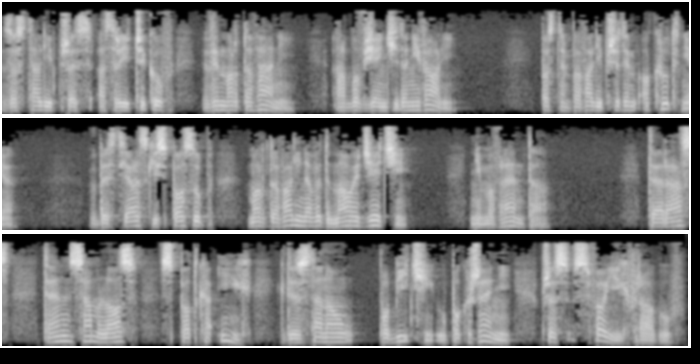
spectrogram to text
zostali przez Asyryjczyków wymordowani albo wzięci do niewoli. Postępowali przy tym okrutnie. W bestialski sposób mordowali nawet małe dzieci, niemowlęta. Teraz ten sam los spotka ich, gdy zostaną pobici, upokorzeni przez swoich wrogów.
